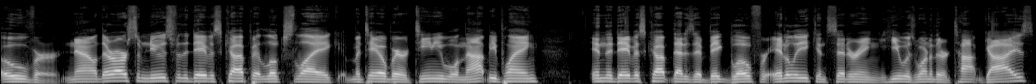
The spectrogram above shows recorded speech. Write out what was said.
over. Now, there are some news for the Davis Cup. It looks like Matteo Berrettini will not be playing in the Davis Cup. That is a big blow for Italy, considering he was one of their top guys.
